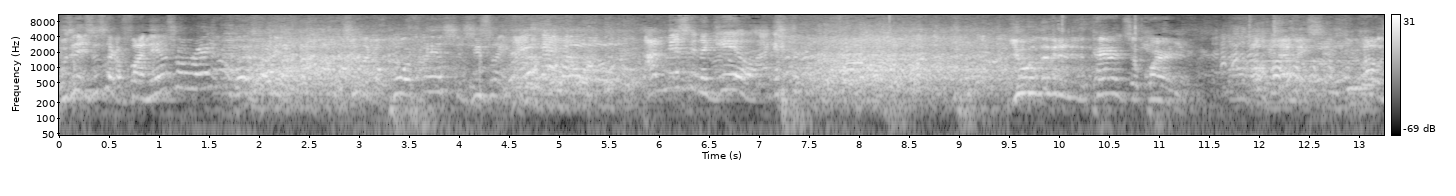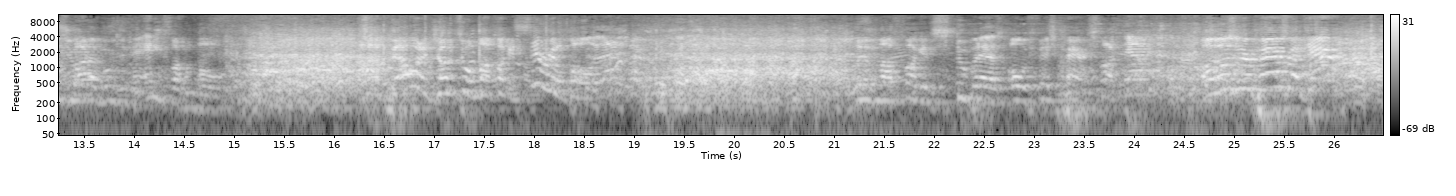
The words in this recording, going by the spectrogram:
Was it? Is this like a financial right? Or what? Is she like a poor fish? And she's like, I ain't got no. I'm missing a gill. You were living in the parents' aquarium. Oh, okay, that makes sense, dude. If I was you, I'd have moved into any fucking bowl. I would have jumped to a motherfucking cereal bowl. And that. Live my fucking stupid ass old fish parents. Fuck that. Oh, those are your parents right there?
